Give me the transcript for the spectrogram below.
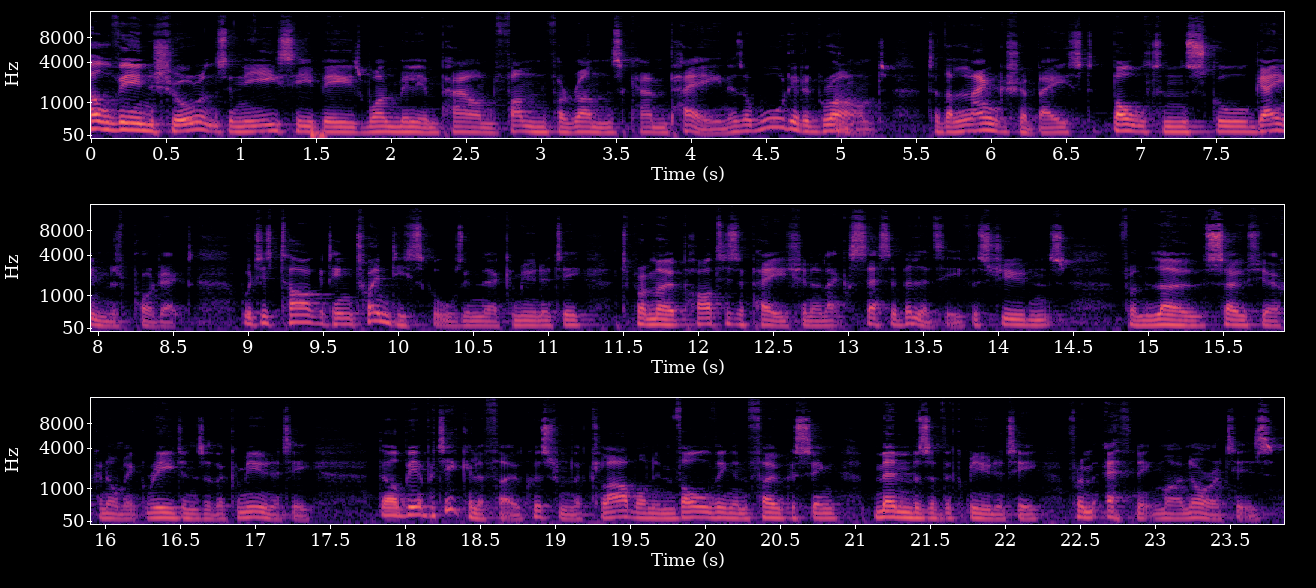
LV Insurance in the ECB's £1 million Fund for Runs campaign has awarded a grant to the Lancashire based Bolton School Games project, which is targeting 20 schools in their community to promote participation and accessibility for students from low socio-economic regions of the community. There'll be a particular focus from the club on involving and focusing members of the community from ethnic minorities.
